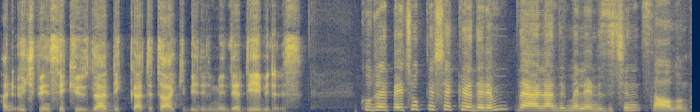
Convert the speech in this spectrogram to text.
hani 3800'ler dikkatli takip edilmelidir diyebiliriz. Kudret Bey çok teşekkür ederim değerlendirmeleriniz için. Sağ olun.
